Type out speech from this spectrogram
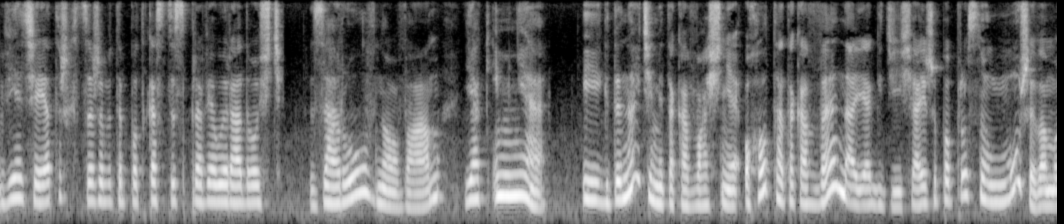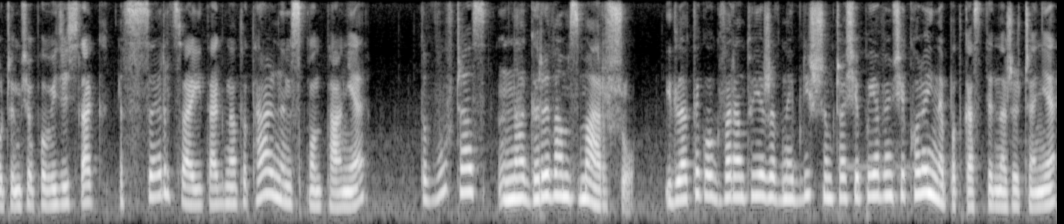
wiecie, ja też chcę, żeby te podcasty sprawiały radość zarówno Wam, jak i mnie. I gdy najdzie mnie taka właśnie ochota, taka wena jak dzisiaj, że po prostu muszę Wam o czymś opowiedzieć tak z serca i tak na totalnym spontanie, to wówczas nagrywam z marszu. I dlatego gwarantuję, że w najbliższym czasie pojawią się kolejne podcasty na życzenie.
